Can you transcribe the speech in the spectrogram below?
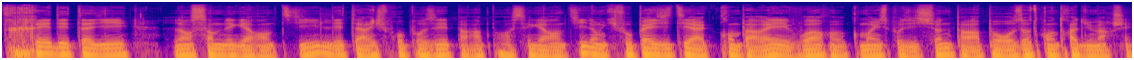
très détaillée l'ensemble des garanties, les tarifs proposés par rapport à ces garanties. Donc il ne faut pas hésiter à comparer et voir euh, comment ils se positionnent par rapport aux autres contrats du marché.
